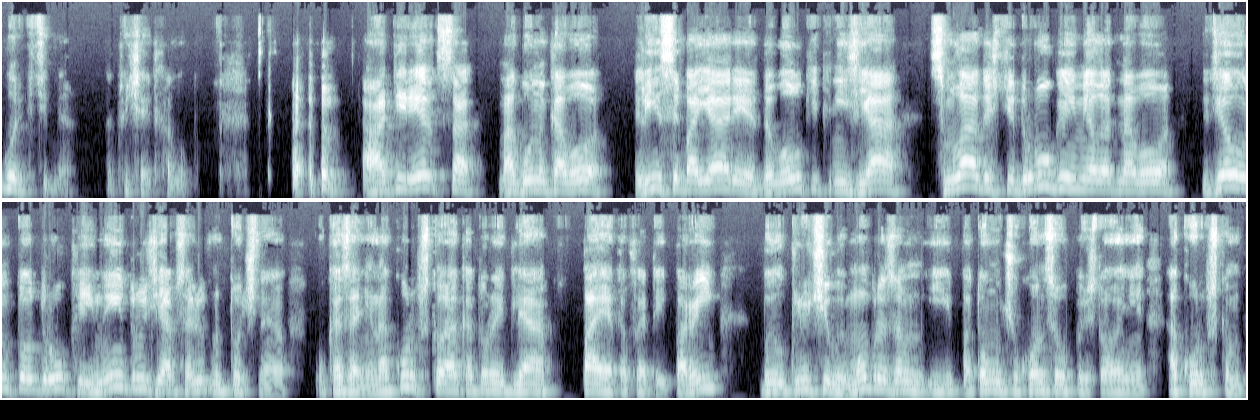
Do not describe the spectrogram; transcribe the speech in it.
Горько тебе, отвечает холоп. А опереться могу на кого? Лисы-бояре, да волки-князья, с младости друга имел одного, где он тот друг и иные друзья, абсолютно точное указание на Курбского, который для поэтов этой поры был ключевым образом, и потом у Чухонцева в повествовании о Курбском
